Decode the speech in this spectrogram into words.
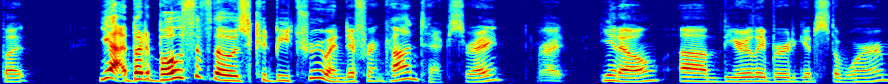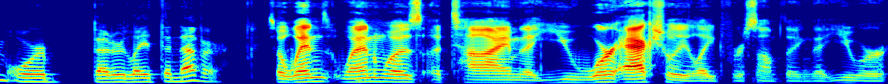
But yeah, but both of those could be true in different contexts, right? right. You know, um, the early bird gets the worm or better late than never. So when when was a time that you were actually late for something that you were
